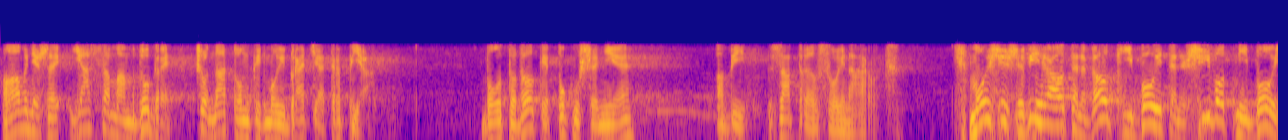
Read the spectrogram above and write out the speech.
hlavne, že ja sa mám dobre, čo na tom, keď moji bratia trpia. Bolo to veľké pokušenie, aby zaprel svoj národ. Mojžiš vyhral ten veľký boj, ten životný boj,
